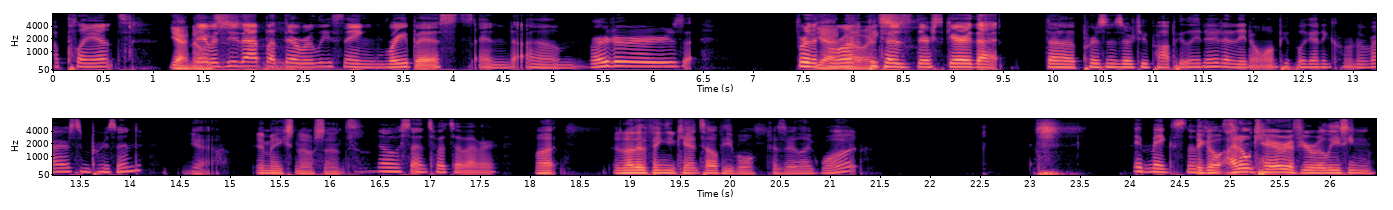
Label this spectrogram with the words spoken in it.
a plant, Yeah, no, they would do that, but they're releasing rapists and um, murderers for the Yeah, corona no, because they're scared that the prisons are too populated and they don't want people getting coronavirus in prison. Yeah, it makes no sense. No sense whatsoever. But another thing you can't tell people because they're like, "What?" It makes no. They go, sense "I don't care if you're releasing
